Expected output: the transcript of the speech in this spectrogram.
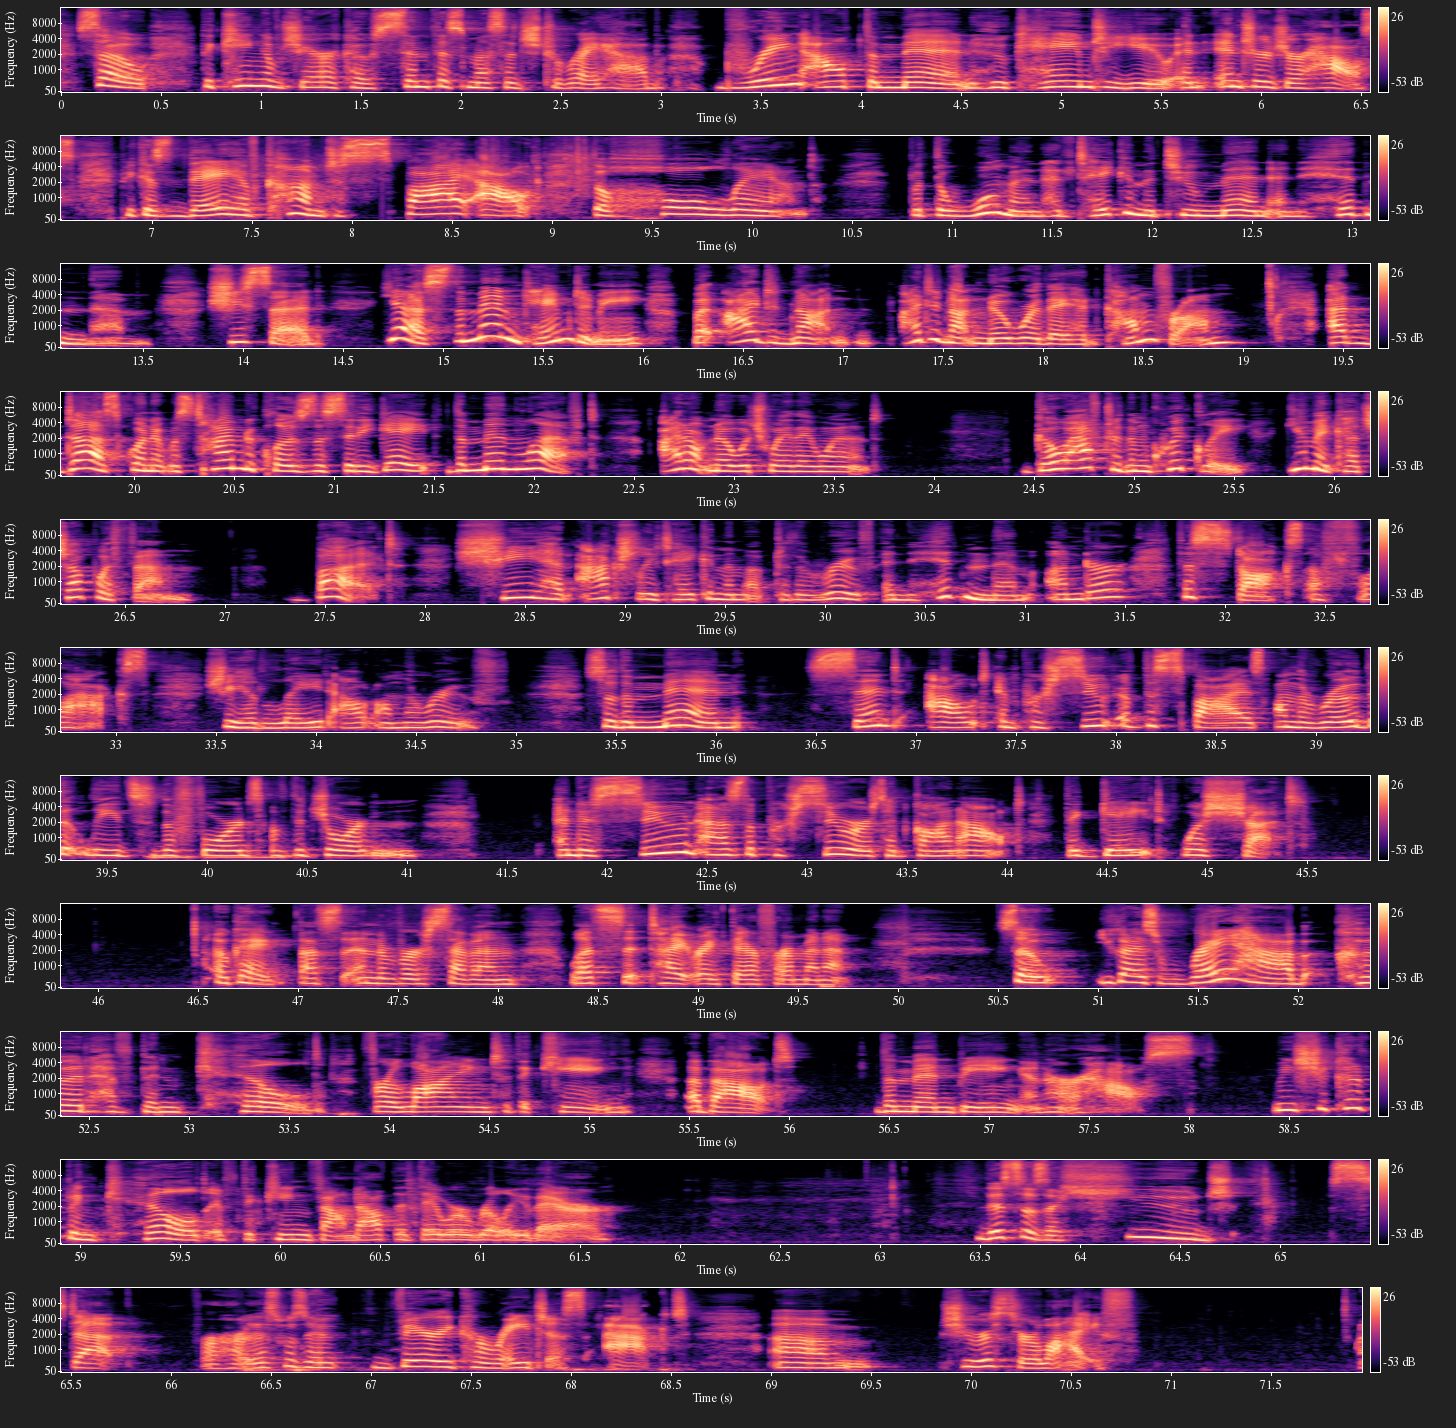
So the king of Jericho sent this message to Rahab Bring out the men who came to you and entered your house, because they have come to spy out the whole land. But the woman had taken the two men and hidden them. She said, "Yes, the men came to me, but I did not I did not know where they had come from. At dusk when it was time to close the city gate, the men left. I don't know which way they went. Go after them quickly. You may catch up with them." But she had actually taken them up to the roof and hidden them under the stalks of flax she had laid out on the roof. So the men sent out in pursuit of the spies on the road that leads to the fords of the Jordan. And as soon as the pursuers had gone out, the gate was shut. Okay, that's the end of verse 7. Let's sit tight right there for a minute. So, you guys, Rahab could have been killed for lying to the king about the men being in her house. I mean, she could have been killed if the king found out that they were really there. This is a huge step for her. This was a very courageous act. Um, she risked her life.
